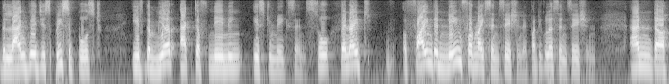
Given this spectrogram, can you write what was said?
the language is presupposed if the mere act of naming is to make sense. So, when I find a name for my sensation a particular sensation and uh,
